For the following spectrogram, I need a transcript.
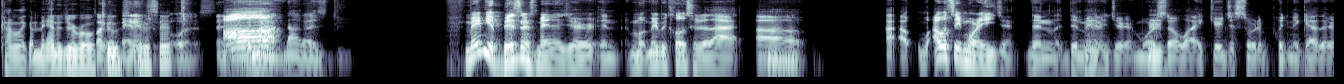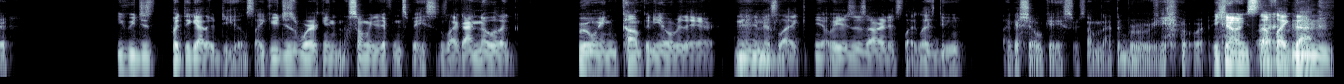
kind of like a manager role like too, a in manager a sense. role in a sense, but Uh, not not as deep. maybe a business manager and maybe closer to that. Uh, I, I- I would say more agent than than Mm. manager. More Mm. so like you're just sort of putting together. You could just put together deals. Like you just work in so many different spaces. Like I know like brewing company over there, and it's Mm. like you know here's this artist. Like let's do like a showcase or something at the brewery, or you know stuff Right. like that. Mm.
